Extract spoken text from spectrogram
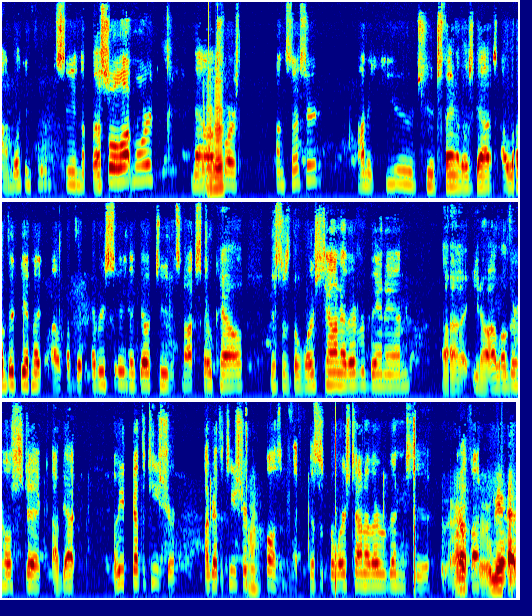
I'm looking forward to seeing them wrestle a lot more. Now, as Mhm. far as uncensored, I'm a huge, huge fan of those guys. I love their gimmick. I love that every city they go to that's not SoCal. This is the worst town I've ever been in. Uh, you know, I love their whole shtick. I've got, I've even got the T-shirt. I've got the T-shirt in the closet. Like, this is the worst town I've ever been to. Uh, yes,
